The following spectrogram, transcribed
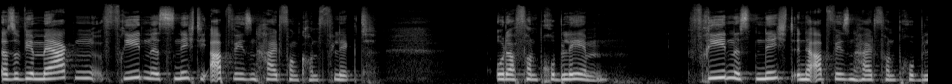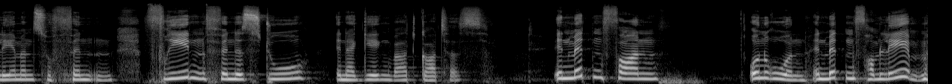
also wir merken, Frieden ist nicht die Abwesenheit von Konflikt oder von Problemen. Frieden ist nicht in der Abwesenheit von Problemen zu finden. Frieden findest du in der Gegenwart Gottes. Inmitten von Unruhen, inmitten vom Leben.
